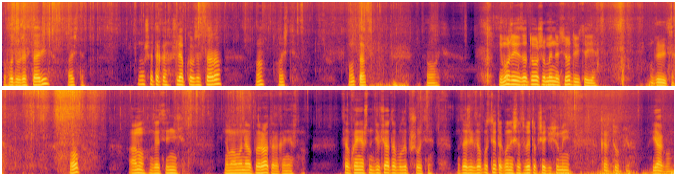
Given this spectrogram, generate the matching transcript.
походу, вже старі. Бачите? Ну ще така шляпка вже стара. О, бачите. Ось так. От. І може із-за того, що в мене все, дивіться, є. Дивіться. Оп. А ну, зацініть. Нема в мене оператора, звісно. Це б, звісно, дівчата були б шоці. Ну, Це ж їх запустити, так вони зараз витопчать усю мені картоплю. Як вам?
